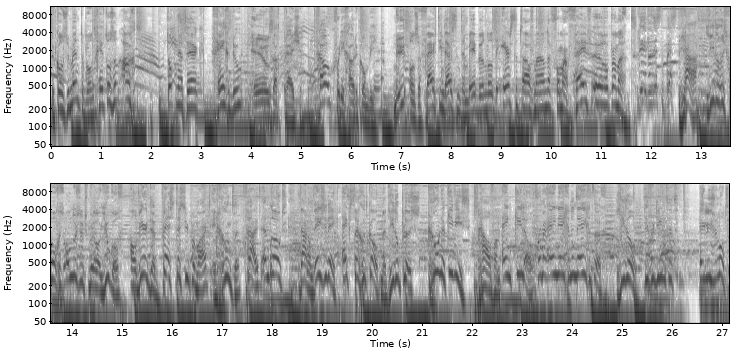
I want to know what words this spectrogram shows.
De Consumentenbond geeft ons een 8. Topnetwerk, geen gedoe, heel zacht prijsje. Ga ook voor die gouden combi. Nu onze 15.000 MB-bundel de eerste 12 maanden voor maar 5 euro per maand. Lidl is de beste. Ja, Lidl is volgens onderzoeksbureau YouGov alweer de beste supermarkt in groente, fruit en brood. Daarom deze week extra goedkoop met Lidl Plus. Groene kiwis, schaal van 1 kilo voor maar 1,99. Lidl, je verdient het. Hé Lieselot,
